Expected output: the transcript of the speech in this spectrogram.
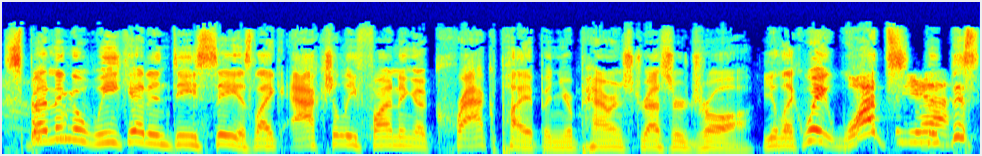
spending a weekend in D.C. is like actually finding a crack pipe in your parents' dresser drawer. You're like, wait, what? Yeah. Like this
